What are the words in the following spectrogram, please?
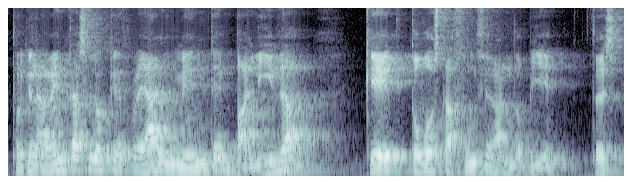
porque la venta es lo que realmente valida que todo está funcionando bien. Entonces,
